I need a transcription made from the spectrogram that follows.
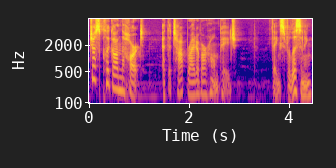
just click on the heart at the top right of our homepage. Thanks for listening.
